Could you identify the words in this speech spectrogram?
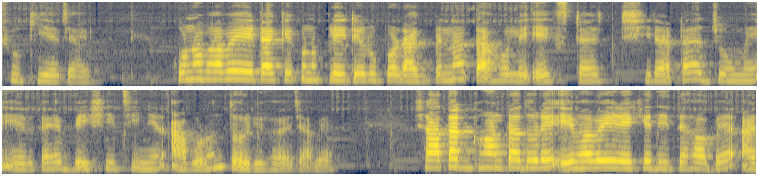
শুকিয়ে যায়। কোনোভাবে এটাকে কোনো প্লেটের উপর রাখবেন না, তাহলে এক্সট্রা শিরাটা জমে এর গায়ে বেশি চিনির আবরণ তৈরি হয়ে যাবে। সাত আট ঘণ্টা ধরে এভাবেই রেখে দিতে হবে। আর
